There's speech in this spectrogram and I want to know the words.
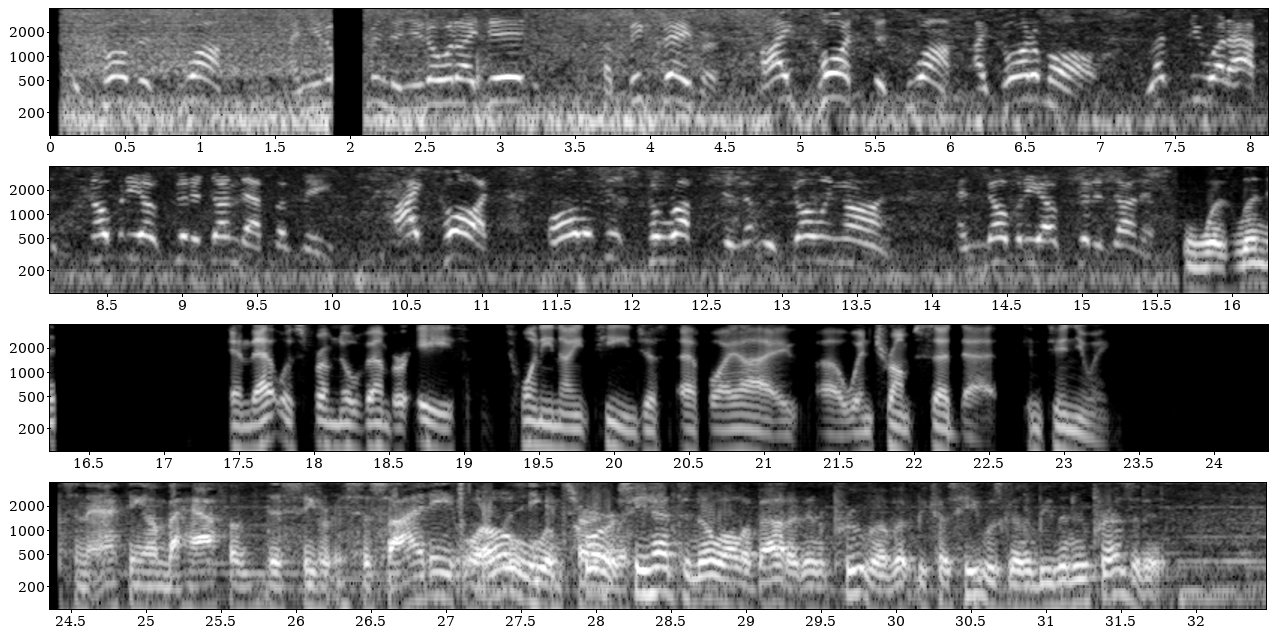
It's called the swamp. And you know, and you know what I did? A big favor. I caught the swamp. I caught them all. Let's see what happens. Nobody else could have done that but me. I caught all of this corruption that was going on and nobody else could have done it. Was Lyndon? And that was from November 8th, 2019, just FYI, uh, when Trump said that. Continuing. And acting on behalf of the secret society, or oh, was he concerned? of course, with... he had to know all about it and approve of it because he was going to be the new president,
